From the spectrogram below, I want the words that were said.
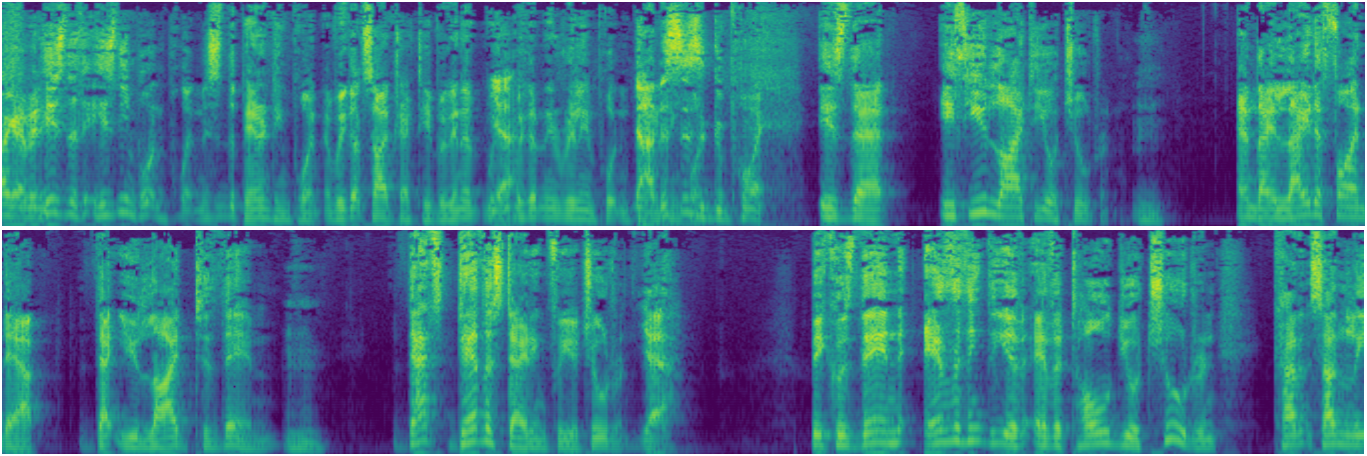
Okay, but here's the here's the important point, and this is the parenting point. And we got sidetracked here. We're gonna we, Yeah. we got a really important. Now, parenting this is a good point. Is that if you lie to your children, mm. and they later find out that you lied to them, that's devastating for your children Yeah. because then everything that you've ever told your children suddenly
